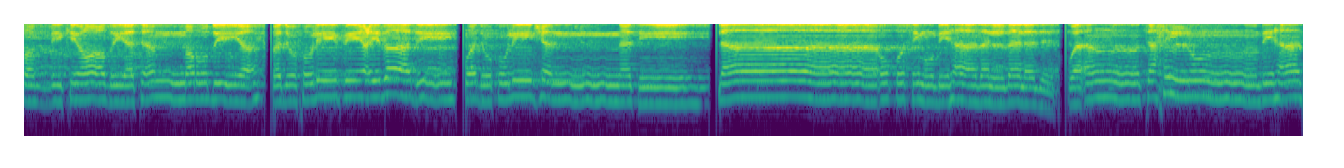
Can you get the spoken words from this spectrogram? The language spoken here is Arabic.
ربك راضية مرضية. فادخلي في عبادي وادخلي جنتي. لا أقسم بهذا البلد. وأنت حل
